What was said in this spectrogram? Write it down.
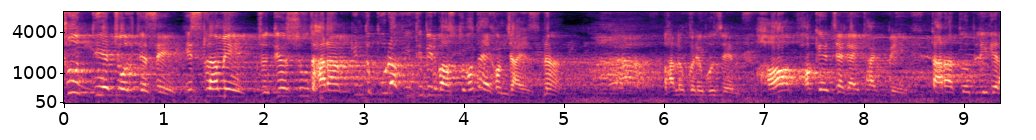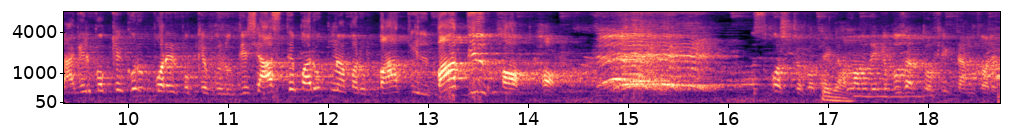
সুদ দিয়ে চলতেছে, ইসলামে যদিও সুদ হারাম, কিন্তু পুরা পৃথিবীর বাস্তবতা এখন জায়েজ, না? ভালো করে বুঝেন। হক হকের জায়গায় থাকবে। তারা তবলিগের আগের পক্ষে করুক পরের পক্ষে করুক দেশে আসতে পারুক না পারুক বাতিল বাতিল হক হক। স্পষ্ট কথা। আল্লাহ আমাদেরকে বোঝার তৌফিক দান করেন।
